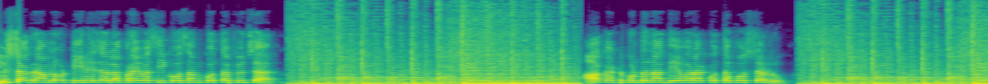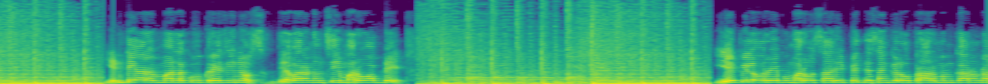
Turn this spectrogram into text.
ఇన్స్టాగ్రామ్లో టీనేజర్ల ప్రైవసీ కోసం కొత్త ఫ్యూచర్. ఆకట్టుకుంటున్న దేవరా కొత్త పోస్టర్లు. ఎన్టీఆర్ అభిమానులకు క్రేజీ న్యూస్. దేవరా నుంచి మరో అప్డేట్. ఏపీలో రేపు మరోసారి పెద్ద సంఖ్యలో ప్రారంభం కానున్న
